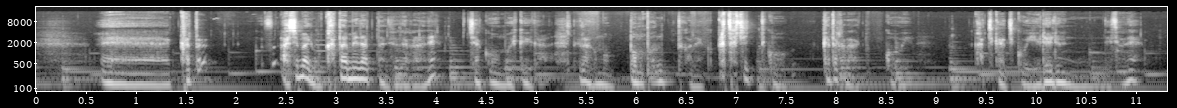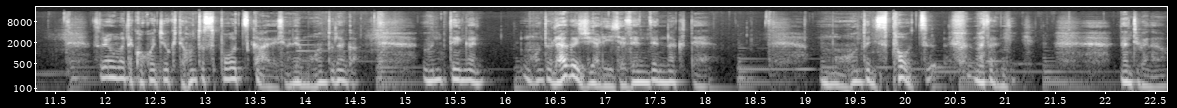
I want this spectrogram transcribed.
えー、硬足回りも硬めだったんですよ。だからね車高も低いから。だからもうボンボンとかねカチカチってこうガタガタこうカチカチこう揺れるんですよね。それもまた心地よくて本当スポーツカーですよね。もう本当なんか運転が本当ラグジュアリーじゃ全然なくて。もう本当にスポーツ。まさに。なんていうかな、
